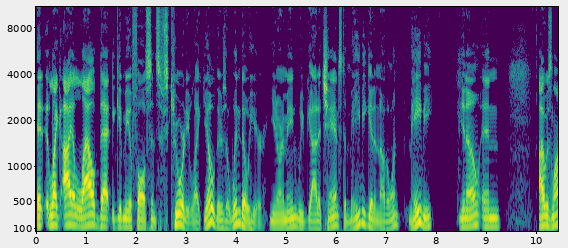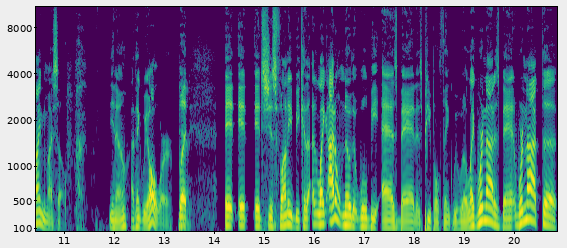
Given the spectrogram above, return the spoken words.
it, like I allowed that to give me a false sense of security. Like, yo, there's a window here. You know what I mean? We've got a chance to maybe get another one, maybe. You know, and I was lying to myself. you know, I think we all were, but. It, it it's just funny because uh, like I don't know that we'll be as bad as people think we will. Like we're not as bad. We're not the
